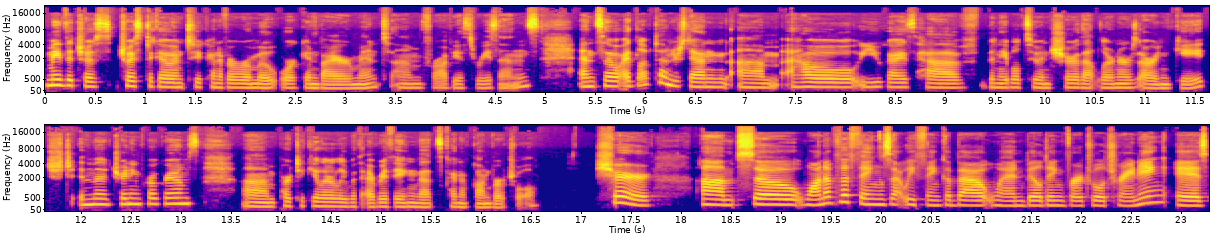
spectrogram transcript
made the choice choice to go into kind of a remote work environment um, for obvious reasons. And so I'd love to understand um, how you guys have been able to ensure that learners are engaged in the training programs, um, particularly with everything that's kind of gone virtual. Sure. Um, so, one of the things that we think about when building virtual training is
